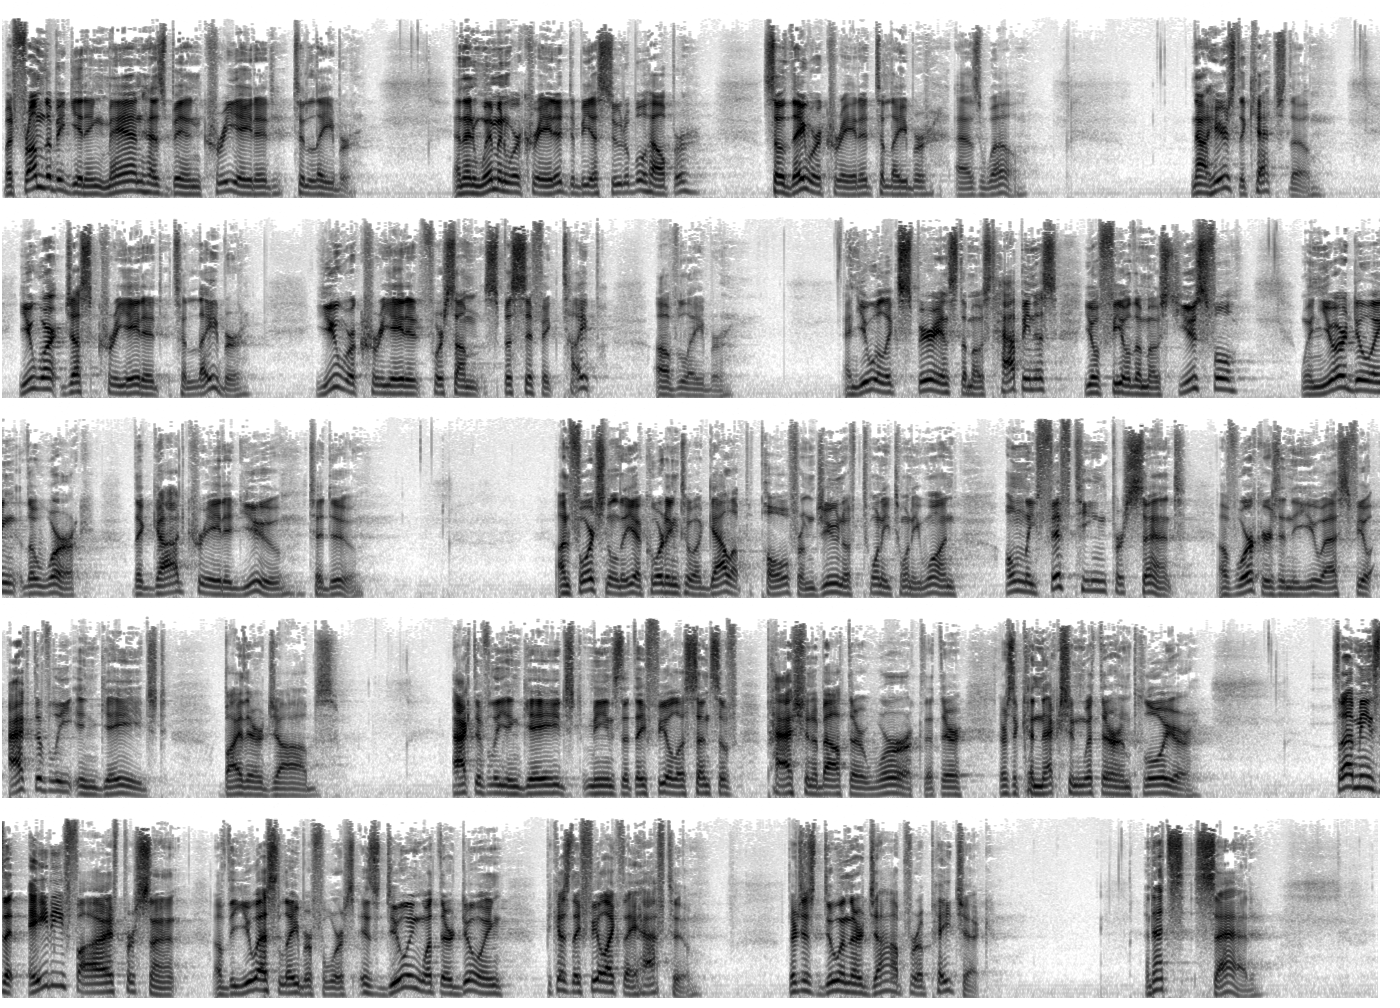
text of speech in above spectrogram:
But from the beginning, man has been created to labor. And then women were created to be a suitable helper so they were created to labor as well. Now, here's the catch, though. You weren't just created to labor, you were created for some specific type of labor. And you will experience the most happiness, you'll feel the most useful when you're doing the work that God created you to do. Unfortunately, according to a Gallup poll from June of 2021, only 15% of workers in the U.S. feel actively engaged by their jobs. Actively engaged means that they feel a sense of passion about their work, that there's a connection with their employer. So that means that 85% of the U.S. labor force is doing what they're doing because they feel like they have to. They're just doing their job for a paycheck. And that's sad.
